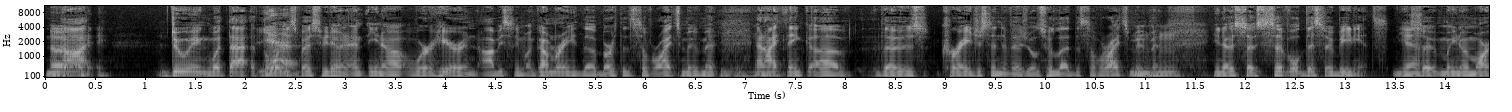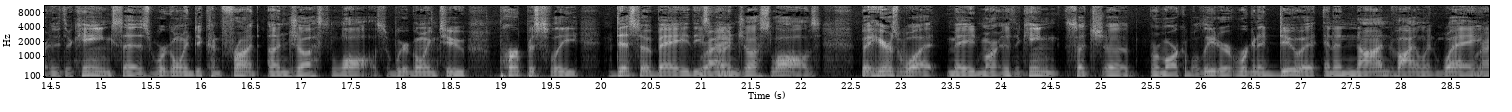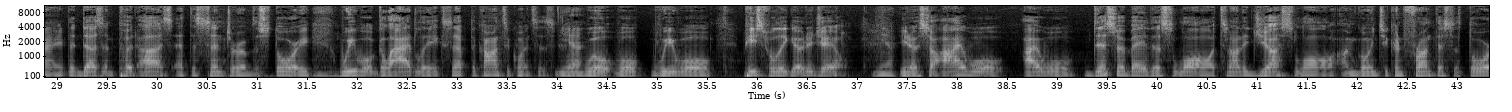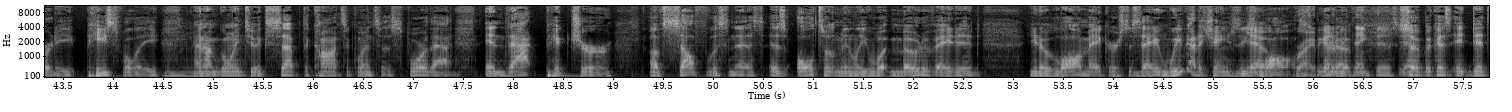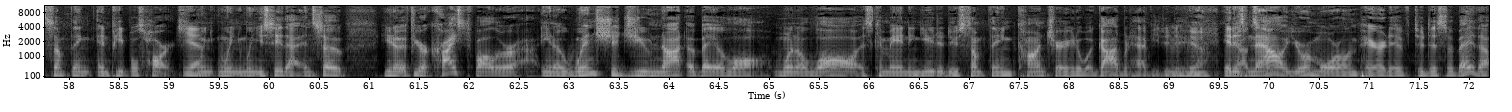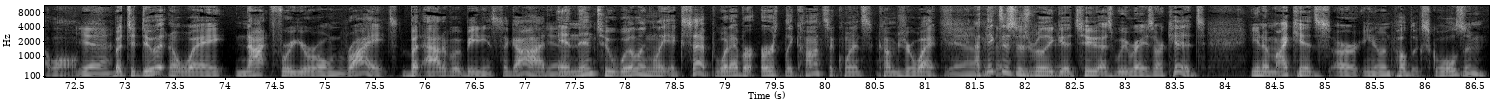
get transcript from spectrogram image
not doing what that authority Yeah. is supposed to be doing? And you know, we're here in obviously Montgomery, the birth of the civil rights movement, Mm-hmm. and I think of those courageous individuals who led the civil rights movement. You know, so civil disobedience. Mm-hmm. Yeah. So you know, Martin Luther King says we're going to confront unjust laws. We're going to purposefully disobey these Right. unjust laws. But here's what made Martin Luther King such a remarkable leader. We're going to do it in a nonviolent way Right. that doesn't put us at the center of the story. We will gladly accept the consequences. Yeah. We'll we'll we will peacefully go to jail. Yeah. You know, so I will I will disobey this law. It's not a just law. I'm going to confront this authority peacefully mm-hmm. and I'm going to accept the consequences for that. And that picture of selflessness is ultimately what motivated you know lawmakers to say mm-hmm. we've got to change these Yeah, laws right. We gotta rethink this, yeah. so because it did something in people's hearts Yeah. when, when when you see that and so you know if you're a christ follower you know when should you not obey a law? When a law is commanding you to do something contrary to what god would have you to do. Mm-hmm. Yeah. it is God's now your moral imperative to disobey that law. Yeah. but to do it in a way not for your own rights but out of obedience to god Yeah. and then to willingly accept whatever earthly consequence comes your way. Yeah, I i, think think, this is really really good too as we raise our kids. You know my kids are you know in public schools and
